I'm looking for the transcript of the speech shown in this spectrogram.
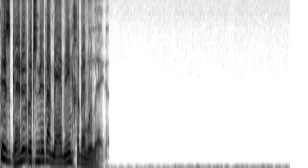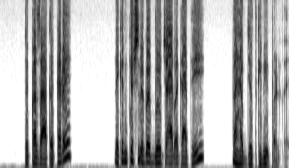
तो इस घर उठने का मैमीन खत्म हो जाएगा। तो कजा तो पढ़े, लेकिन कुछ न कुछ दो चार रकात ही तहजद की भी पढ़ रहे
